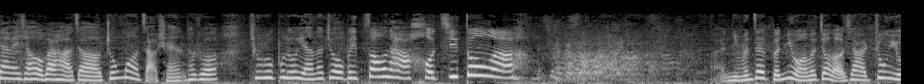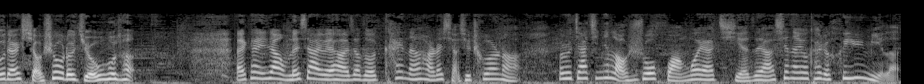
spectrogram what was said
下一位小伙伴哈叫周末早晨，他说：“听说不留言了就要被糟蹋，好激动啊！”啊，你们在本女王的教导下，终于有点小受的觉悟了。来看一下我们的下一位哈，叫做开男孩的小汽车呢。他说：“佳琪，你老是说黄瓜呀、茄子呀，现在又开始黑玉米了，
